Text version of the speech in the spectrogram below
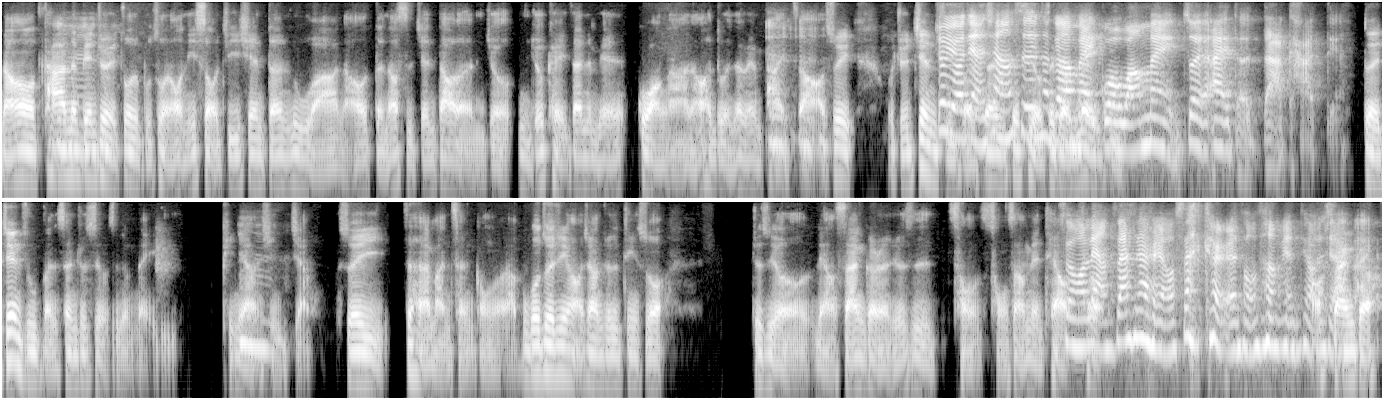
然后他那边就也做的不错，嗯、然后你手机先登录啊，然后等到时间到了，你就你就可以在那边逛啊，然后很多人在那边拍照，嗯、所以我觉得建筑就有点像是那个美国王美最爱的打卡点。对，建筑本身就是有这个魅力，凭良心讲，嗯、所以这还蛮成功的啦。不过最近好像就是听说，就是有两三个人就是从从上面跳，什么两三个人，有三个人从上面跳下来，哦、三个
